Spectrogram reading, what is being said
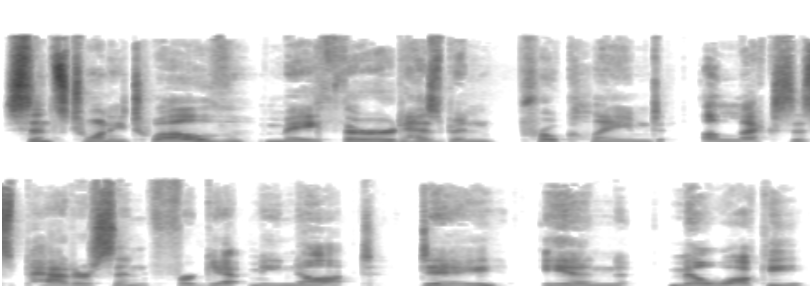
Since 2012, May 3rd has been proclaimed Alexis Patterson Forget Me Not Day in Milwaukee.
